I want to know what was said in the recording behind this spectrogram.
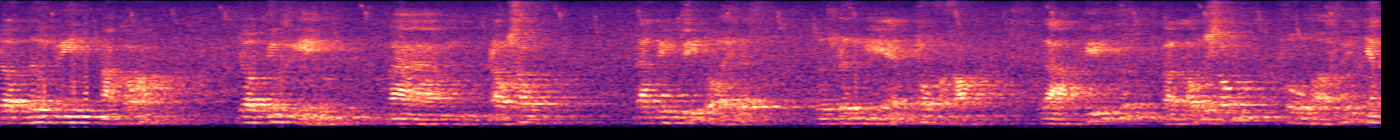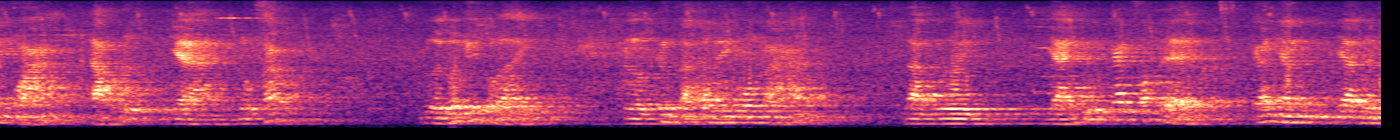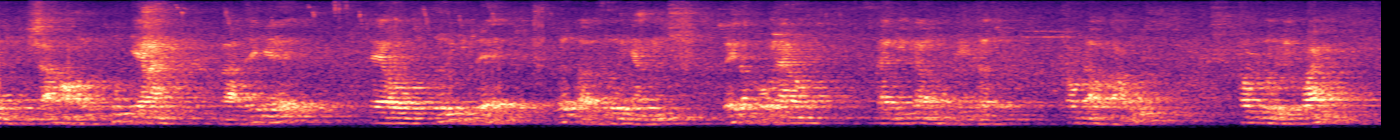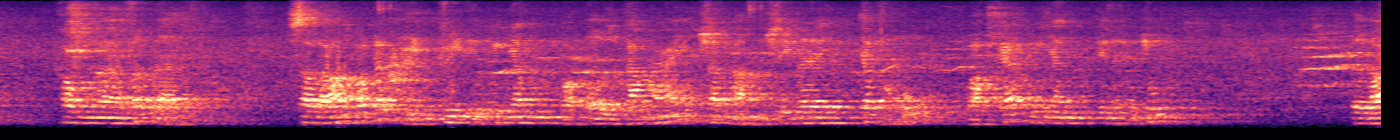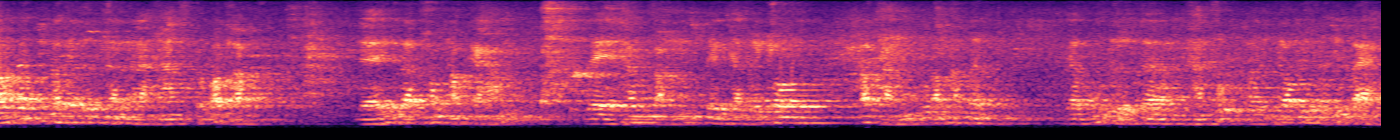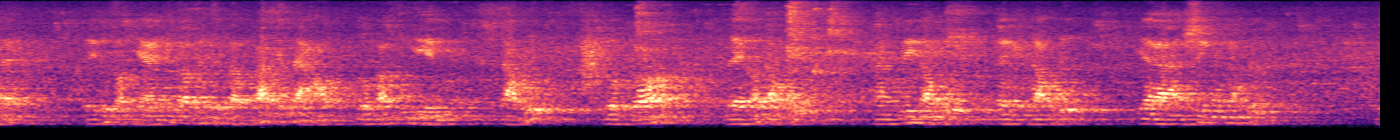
do tư duy mà có, do kinh nghiệm mà đầu sâu, đang đi trí tuệ đó được định nghĩa trong Phật học là kiến thức và lối sống phù hợp với nhân quả, đạo đức và luật pháp. Người có trí tuệ được kinh tạng đây mô tả, là người giải quyết các vấn đề cá nhân, gia đình, xã hội, quốc gia và thế giới theo tứ diệu đế tức là thừa nhận. Với các khổ đau đang diễn ra một hiện thực không đào tẩu, không lười điều quán không ờ, phớt lờ. Sau đó có trách nhiệm truy tìm nguyên nhân hoặc từ tham ái, sân hận, si mê, chấp thủ hoặc các nguyên nhân trên thể của chúng. Từ đó chúng ta phải tin rằng là hạnh phúc có thật. Để chúng ta không mặc cảm về thân phận đều dành với trôi, bất hạnh của bản thân mình và muốn được uh, hạnh phúc mà được cho được là niết bàn đấy. Thì Đức Phật dạy chúng ta phải thực tập bát chánh đạo gồm ba phương diện đạo đức gồm có lề có đạo đức hành vi đạo đức về đạo đức và suy nghĩ đạo đức.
